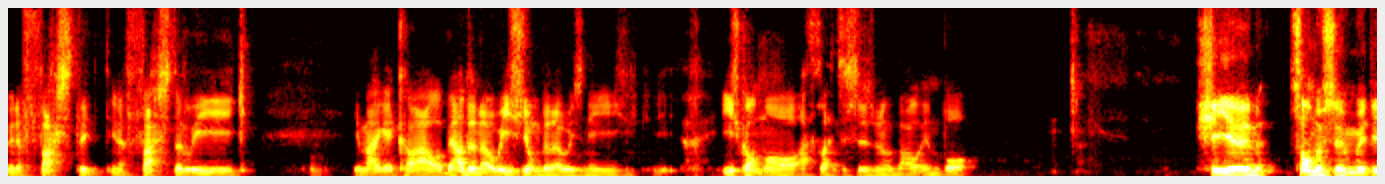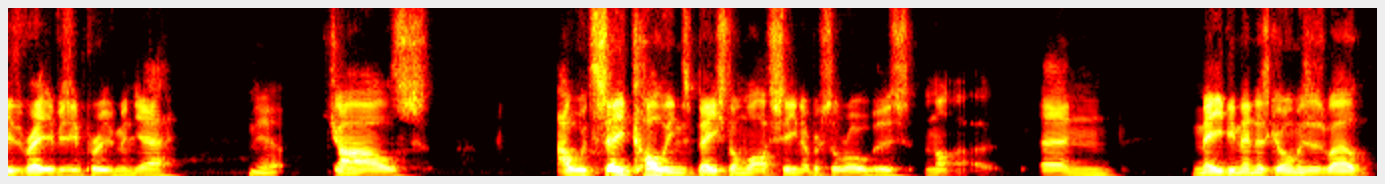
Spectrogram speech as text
in a faster in a faster league, he might get caught out a bit. I don't know. He's younger though, isn't he? He's got more athleticism about him, but Sheehan, Thomason with his rate of his improvement, yeah. Yeah. Charles, I would say Collins based on what I've seen at Bristol Rovers, not um, maybe Mendes Gomes as well.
